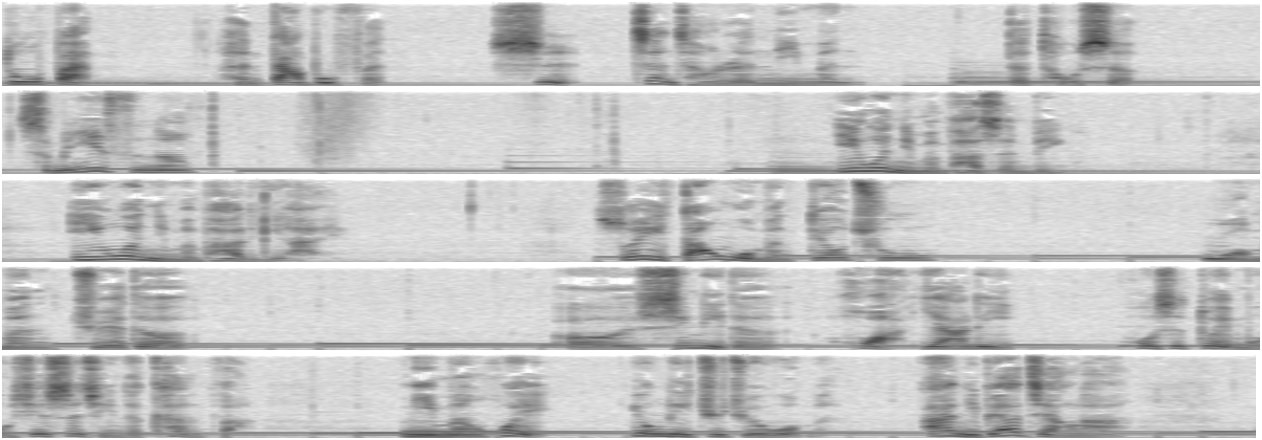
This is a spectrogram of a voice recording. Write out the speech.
多半很大部分是正常人你们的投射，什么意思呢？因为你们怕生病，因为你们怕罹癌，所以当我们丢出我们觉得呃心里的话、压力，或是对某些事情的看法，你们会用力拒绝我们啊！你不要讲啦，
